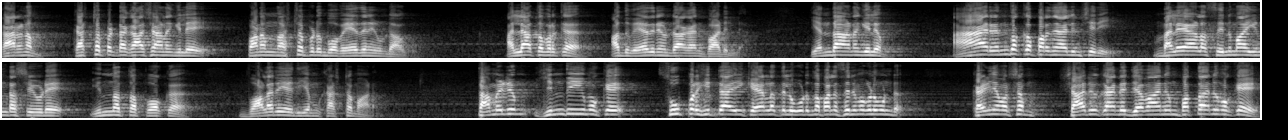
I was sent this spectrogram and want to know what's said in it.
കാരണം കഷ്ടപ്പെട്ട കാശാണെങ്കിലേ പണം നഷ്ടപ്പെടുമ്പോൾ വേദനയുണ്ടാകും. അല്ലാത്തവർക്ക് അത് വേദന ഉണ്ടാകാൻ പാടില്ല. എന്താണെങ്കിലും ആരെന്തൊക്കെ പറഞ്ഞാലും ശരി മലയാള സിനിമ ഇൻഡസ്ട്രിയുടെ ഇന്നത്തെ പോക്ക് വളരെയധികം കഷ്ടമാണ്. തമിഴും ഹിന്ദിയുമൊക്കെ സൂപ്പർ ഹിറ്റായി കേരളത്തിൽ ഓടുന്ന പല സിനിമകളുമുണ്ട്. കഴിഞ്ഞ വർഷം ഷാരൂഖ് ഖാന്റെ ജവാനും പത്താനുമൊക്കെ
